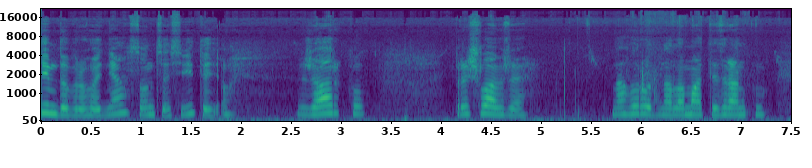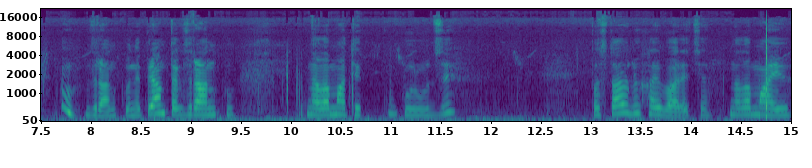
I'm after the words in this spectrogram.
Всім доброго дня, сонце світить, ой, жарко. Прийшла вже на город наламати зранку, ну, зранку, не прям так зранку, наламати кукурудзи. Поставлю, хай вариться. Наламаю,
